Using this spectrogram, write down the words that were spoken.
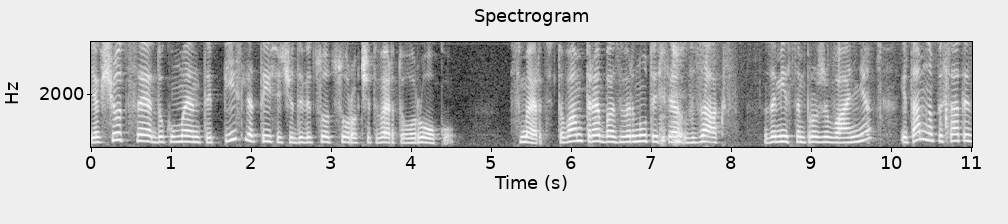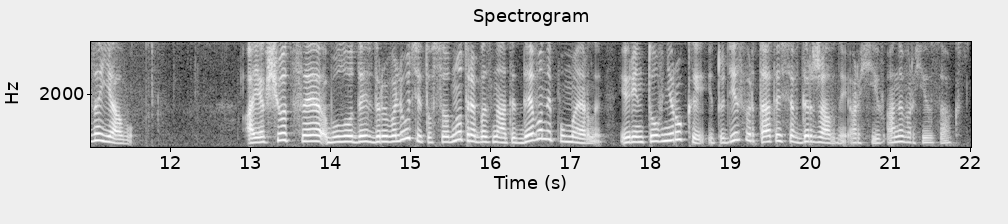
Якщо це документи після 1944 року смерть, то вам треба звернутися в ЗАГС за місцем проживання і там написати заяву. А якщо це було десь до революції, то все одно треба знати, де вони померли, і орієнтовні роки, і тоді звертатися в державний архів, а не в архів ЗАГС.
